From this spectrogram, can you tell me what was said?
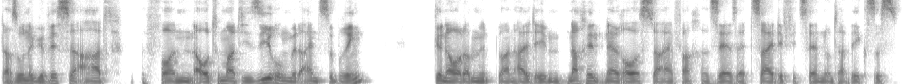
da so eine gewisse Art von Automatisierung mit einzubringen. Genau, damit man halt eben nach hinten heraus da einfach sehr, sehr zeiteffizient unterwegs ist.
